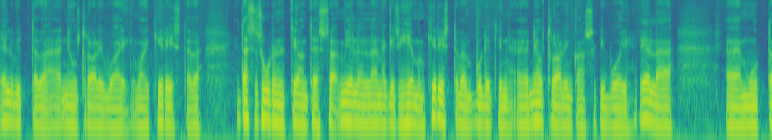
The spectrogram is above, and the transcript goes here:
elvyttävä, neutraali vai, vai kiristävä. Ja tässä suhdannetilanteessa mielellään näkisi hieman kiristävän budjetin, neutraalin kanssakin voi elää mutta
